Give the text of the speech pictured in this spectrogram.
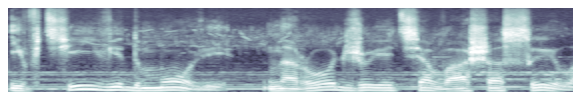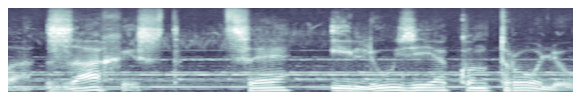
І в цій відмові народжується ваша сила, захист це ілюзія контролю.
